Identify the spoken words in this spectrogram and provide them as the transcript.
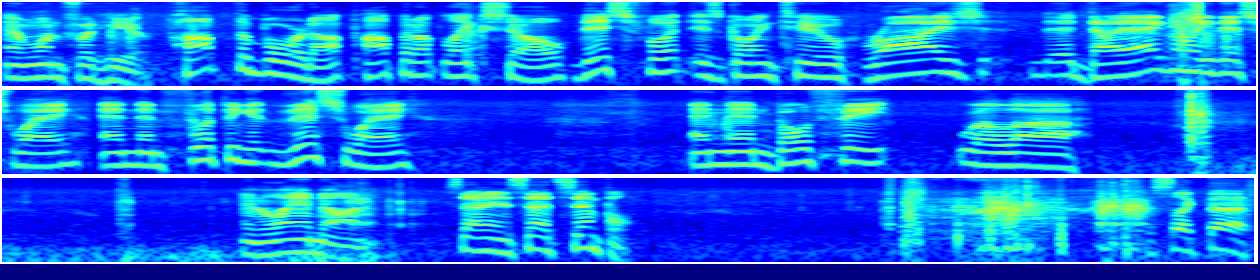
and one foot here. Pop the board up, pop it up like so. This foot is going to rise uh, diagonally this way and then flipping it this way. And then both feet will, uh, and land on it. So I mean, it's that simple. Just like that.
